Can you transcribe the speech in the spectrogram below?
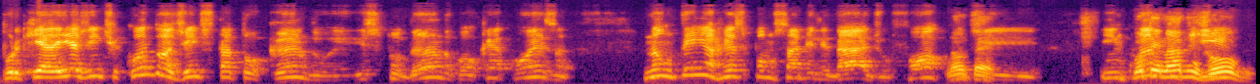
Porque aí a gente, quando a gente está tocando, estudando qualquer coisa, não tem a responsabilidade, o foco não de. Tem. Enquanto não tem nada que... em jogo.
